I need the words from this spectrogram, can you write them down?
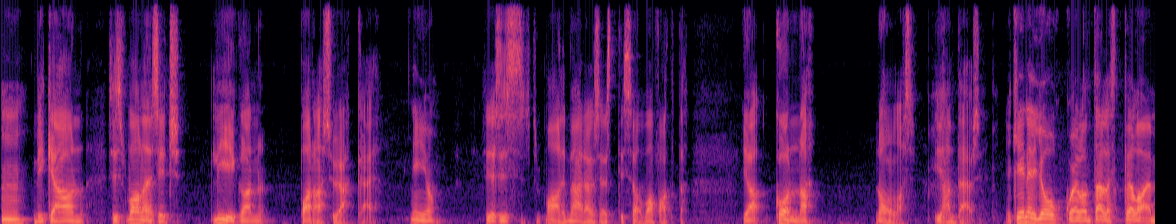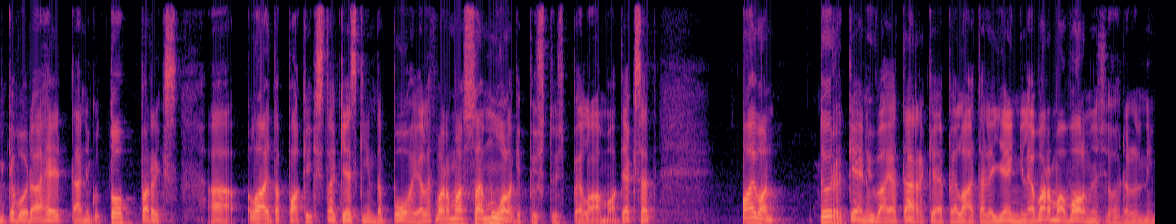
mm. mikä on siis Valensic liigan paras hyökkäjä. Niin jo. Ja siis maalimääräisesti se on vaan fakta. Ja Konna nollas, ihan täysin. Ja kenellä joukkueella on tällaista pelaajaa, mikä voidaan heittää niin toppariksi, ää, laitapakiksi tai keskikentän pohjalle. Varmaan jossain muuallakin pystyisi pelaamaan. Tiedätkö että aivan törkeen hyvä ja tärkeä pelaaja tälle jengille ja varmaan valmennusjohdolle niin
